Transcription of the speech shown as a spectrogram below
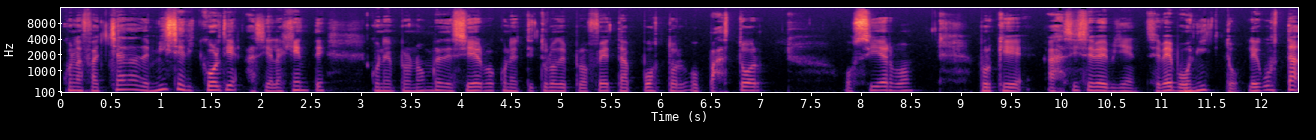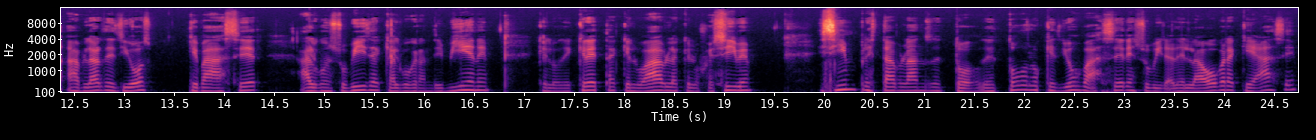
con la fachada de misericordia hacia la gente, con el pronombre de siervo, con el título de profeta, apóstol o pastor o siervo, porque así se ve bien, se ve bonito, le gusta hablar de Dios que va a hacer algo en su vida, que algo grande viene, que lo decreta, que lo habla, que lo recibe. Y siempre está hablando de todo, de todo lo que Dios va a hacer en su vida, de la obra que hace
